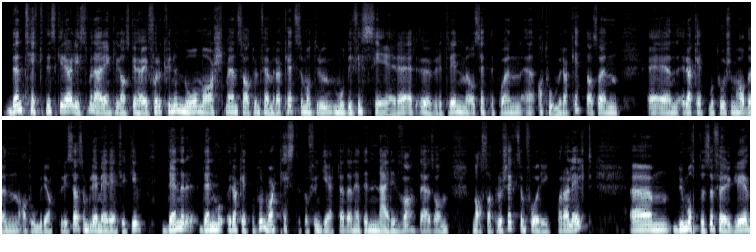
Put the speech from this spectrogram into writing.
Den tekniske realismen er egentlig ganske høy. For å kunne nå Mars med en Saturn 5-rakett, så måtte du modifisere et øvre trinn med å sette på en, atomrakett. Altså en, en, rakettmotor som hadde en atomreaktor i seg, som ble mer effektiv. Den, den rakettmotoren var testet og fungerte. Den heter Nerva. Det er et sånn NASA-prosjekt som foregikk parallelt. Um, du måtte selvfølgelig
